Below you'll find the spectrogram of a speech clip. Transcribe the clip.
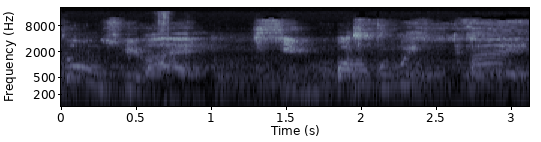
动起来，心花会为你开。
